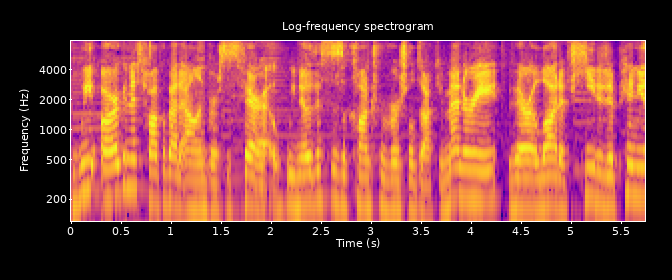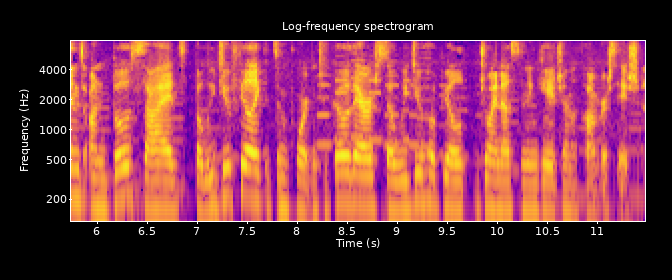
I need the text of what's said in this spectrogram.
We are going to talk about Allen versus Farrow. We know this is a controversial documentary. There are a lot of heated opinions on both sides, but we do feel like it's important to go there. So we do hope you'll join us and engage in the conversation.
